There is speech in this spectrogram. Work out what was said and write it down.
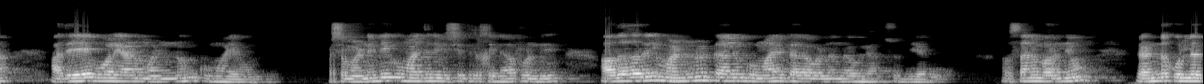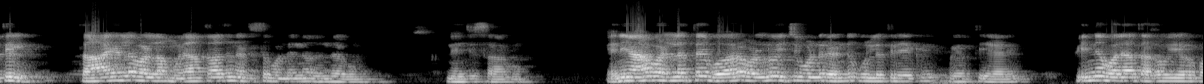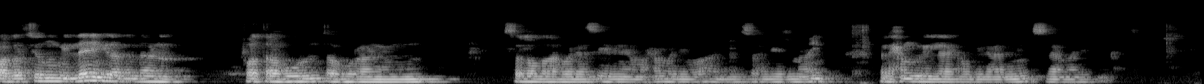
അതേപോലെയാണ് മണ്ണും കുമായവും. പക്ഷെ മണ്ണിന്റെയും കുമായത്തിന്റെ വിഷയത്തിൽ ഖിലാഫുണ്ട്. അദഹറിൽ മണ്ണിട്ടാലും കുമായിട്ടാലും വെള്ളം എന്താവൂല ശുദ്ധിയാകും. അവസാനം പറഞ്ഞു രണ്ട് കൊല്ലത്തിൽ താഴെയുള്ള വെള്ളം മുലാഖാത്ത് കൊണ്ടുതന്നെ അതെന്താകും? നജിസാകും ഇനി ആ വെള്ളത്തെ വേറെ വെള്ളം ഒഴിച്ചുകൊണ്ട് രണ്ട് പുല്ലത്തിലേക്ക് ഉയർത്തിയാൽ പിന്നെ വല തകവിയറ പകർച്ചയൊന്നും ഇല്ല എങ്കിൽ അതെന്താണ്? ഫതഹൂറുൻ തഹൂറാണ്. സല്ലല്ലാഹു അലൈഹി സയ്യിദിന മുഹമ്മദ് വഅലിഹി വസഹബിഹി അജ്മഈൻ. അൽഹംദുലില്ലാഹി റബ്ബിൽ ആലമീൻ. അസ്സലാമു അലൈക്കും.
